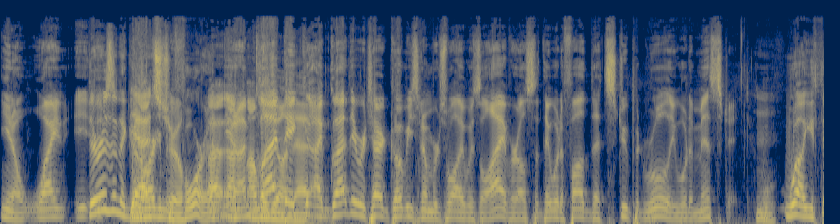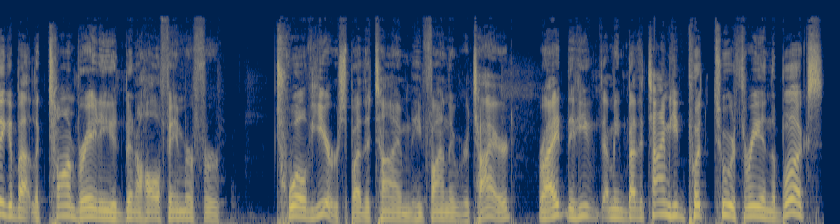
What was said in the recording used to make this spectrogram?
You know why? There isn't a good Yeah, argument true. for it. I- You know, I'm, I'm glad they. that. I'm glad they retired Kobe's numbers while he was alive, or else if they would have followed that stupid rule, he would have missed it. Well, you think about like Tom Brady had been a Hall of Famer for 12 years by the time he finally retired, right? That he, I mean, by the time he'd put two or three in the books,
